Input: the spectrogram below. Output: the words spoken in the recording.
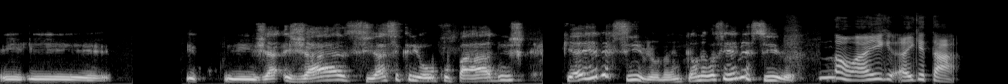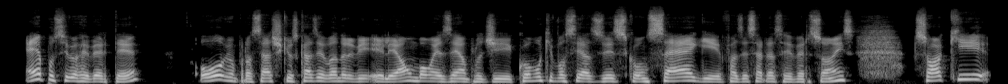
E, e, e- já, já, já se criou culpados que é irreversível, né? Que é um negócio irreversível. Não, aí, aí que tá. É possível reverter. Houve um processo que os casos Evandro ele, ele é um bom exemplo de como que você às vezes consegue fazer certas reversões. Só que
